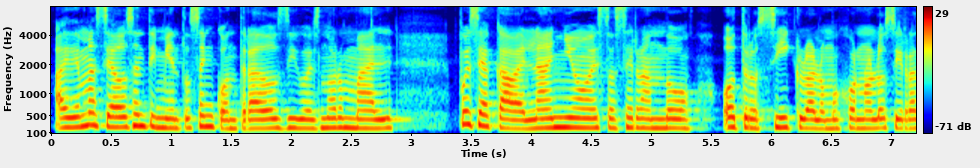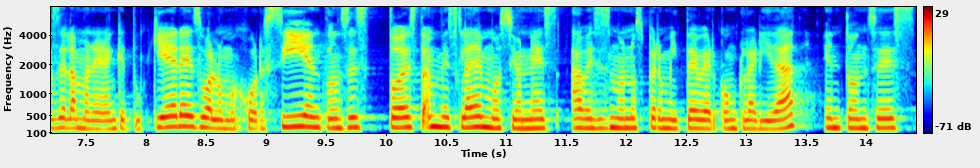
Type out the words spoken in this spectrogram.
hay demasiados sentimientos encontrados, digo, es normal, pues se acaba el año, estás cerrando otro ciclo, a lo mejor no lo cierras de la manera en que tú quieres o a lo mejor sí, entonces toda esta mezcla de emociones a veces no nos permite ver con claridad, entonces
